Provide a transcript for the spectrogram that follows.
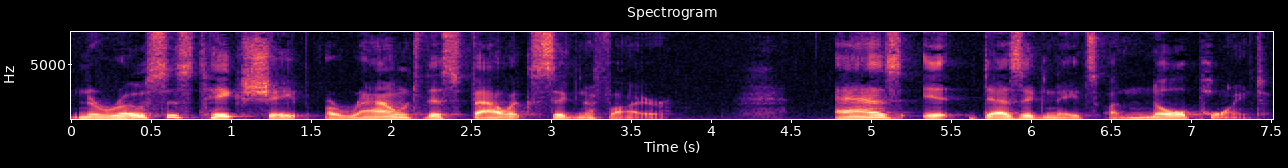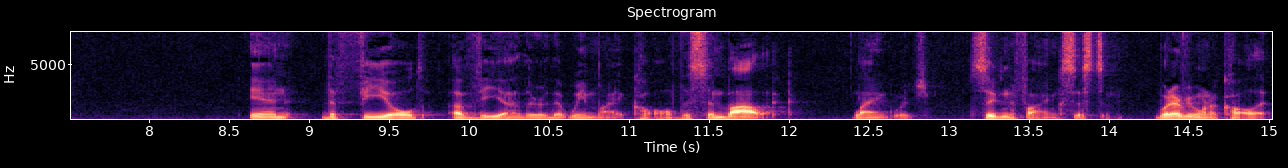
Neurosis takes shape around this phallic signifier as it designates a null point in the field of the other that we might call the symbolic language, signifying system, whatever you want to call it.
